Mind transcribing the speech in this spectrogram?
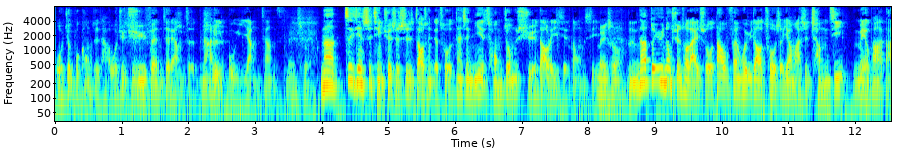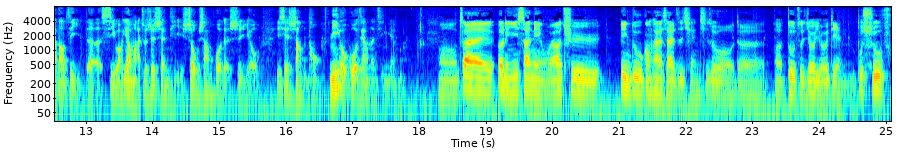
我就不控制它。我去区分这两者哪里不一样，这样子。没错。那这件事情确实是造成你的挫折，但是你也从中学到了一些东西。没错。嗯，那对运动选手来说，大部分会遇到挫折，要么是成绩没有办法达到自己的希望，要么就是身体受伤或者是有一些伤痛。你有过这样的经验吗？哦、呃，在二零一三年我要去印度公开赛之前，其实我的呃肚子就有点不舒服。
